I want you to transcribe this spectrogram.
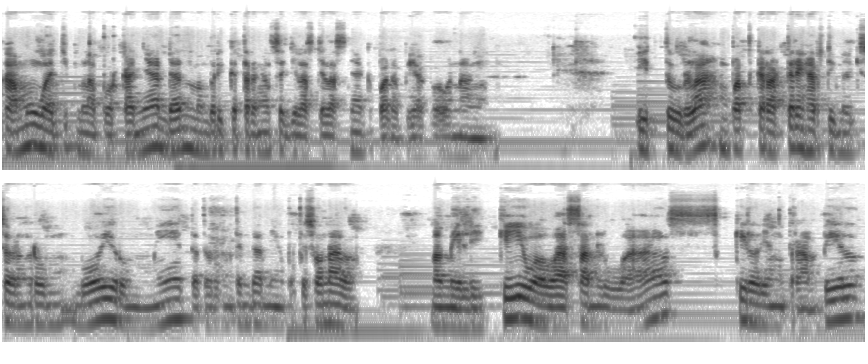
kamu wajib melaporkannya dan memberi keterangan sejelas-jelasnya kepada pihak berwenang. Itulah empat karakter yang harus dimiliki seorang room boy, roommate, atau room attendant yang profesional. Memiliki wawasan luas, skill yang terampil,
